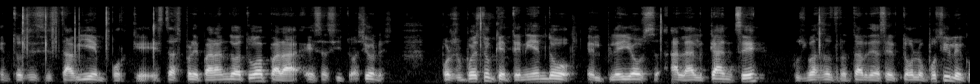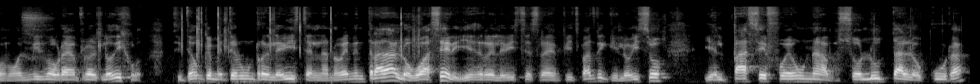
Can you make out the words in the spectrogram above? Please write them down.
entonces está bien porque estás preparando a Tua para esas situaciones. Por supuesto que teniendo el playoffs al alcance, pues vas a tratar de hacer todo lo posible, como el mismo Brian Flores lo dijo. Si tengo que meter un relevista en la novena entrada, lo voy a hacer, y ese relevista es Ryan Fitzpatrick, y lo hizo, y el pase fue una absoluta locura.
